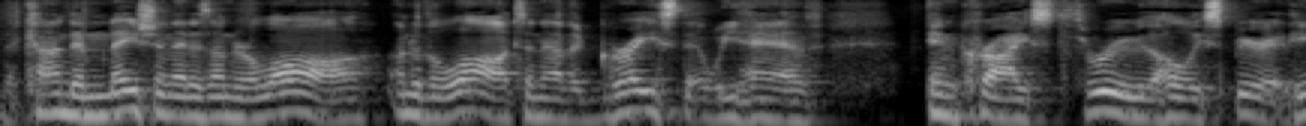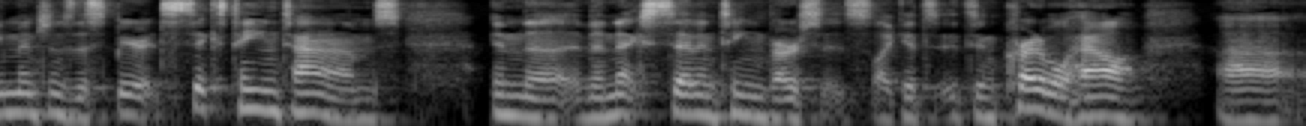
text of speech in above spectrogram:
the condemnation that is under law, under the law, to now the grace that we have in Christ through the Holy Spirit. He mentions the Spirit 16 times in the the next 17 verses. Like it's it's incredible how uh,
